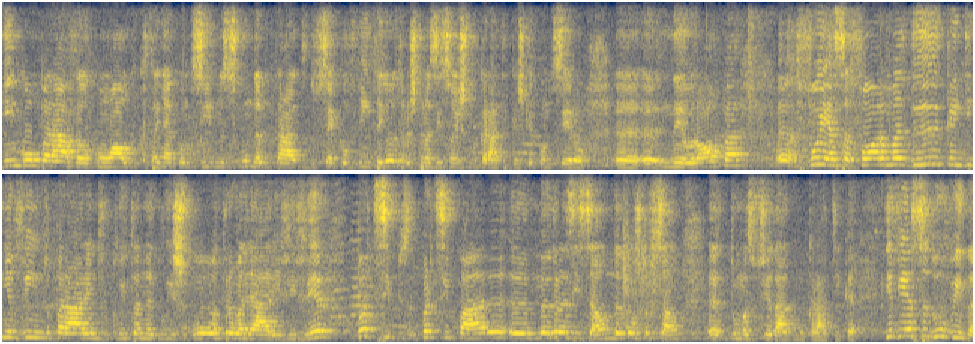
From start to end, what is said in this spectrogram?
incomparável com algo que tenha acontecido na segunda metade do século XX e outras transições democráticas que aconteceram uh, uh, na Europa, uh, foi essa forma de quem tinha vindo para a área metropolitana de Lisboa trabalhar e viver, particip participar na transição, na construção de uma sociedade democrática. E havia essa dúvida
